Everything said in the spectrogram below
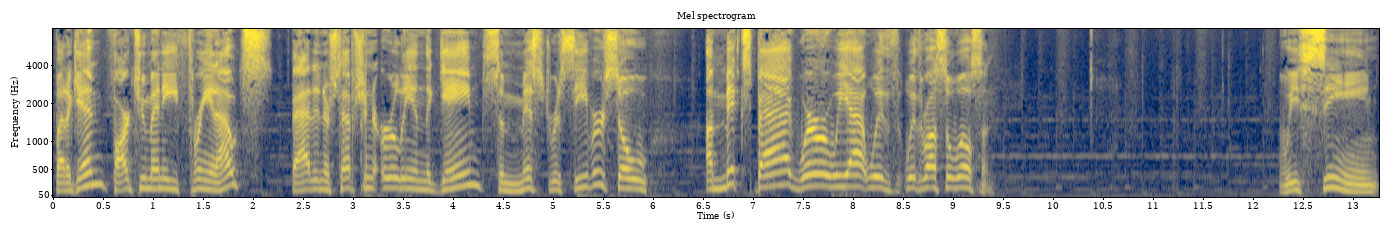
But again, far too many three and outs, bad interception early in the game, some missed receivers. So a mixed bag. Where are we at with, with Russell Wilson? We've seen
